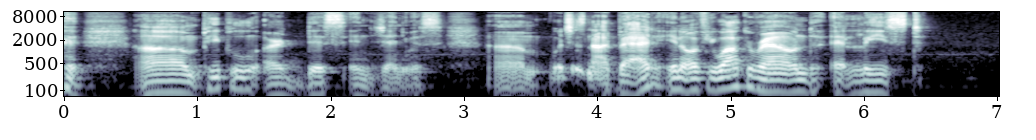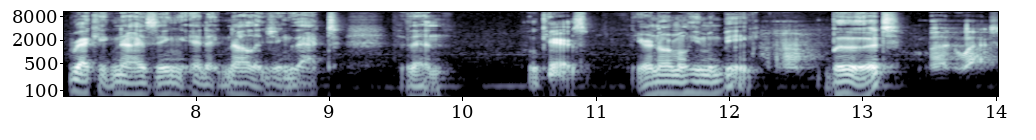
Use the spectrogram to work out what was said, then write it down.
um, people are disingenuous, um, which is not bad. You know, if you walk around at least recognizing and acknowledging that, then who cares? You're a normal human being. But, But what?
